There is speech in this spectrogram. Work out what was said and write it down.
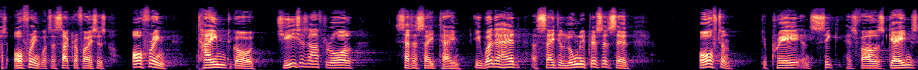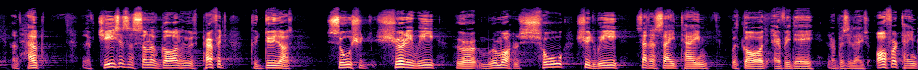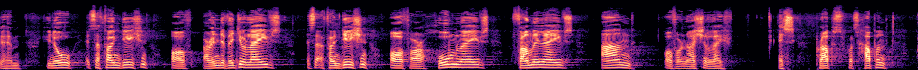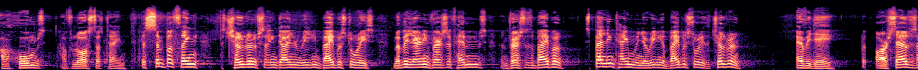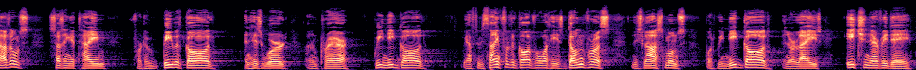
as offering. What's a sacrifice is offering time to God. Jesus, after all, set aside time. He went ahead aside to lonely places, said, often to pray and seek his Father's guidance and help and if Jesus, the Son of God, who is perfect, could do that, so should surely we who are more mortals, so should we set aside time with God every day in our busy lives. Offer time to Him. You know, it's the foundation of our individual lives, it's the foundation of our home lives, family lives, and of our national life. It's perhaps what's happened. Our homes have lost that time. The simple thing children of sitting down and reading Bible stories, maybe learning verses of hymns and verses of the Bible, spending time when you're reading a Bible story to the children every day. But ourselves as adults, setting a time for to be with God in His Word and in prayer. We need God. We have to be thankful to God for what He has done for us in these last months. but we need God in our lives each and every day.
